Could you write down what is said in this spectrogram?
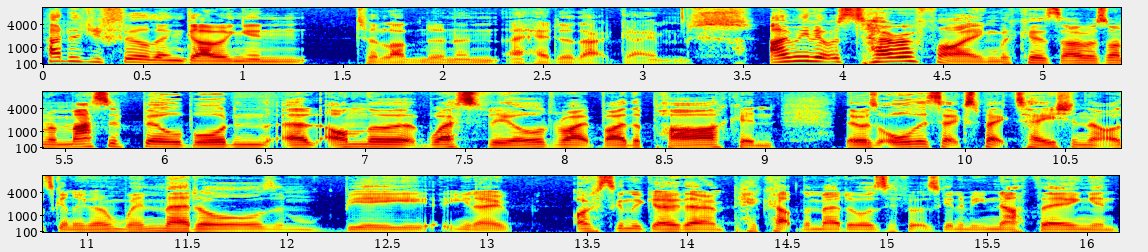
How did you feel then going in to London and ahead of that games? I mean, it was terrifying because I was on a massive billboard in, uh, on the Westfield, right by the park, and there was all this expectation that I was going to go and win medals and be, you know, I was going to go there and pick up the medals if it was going to be nothing. And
